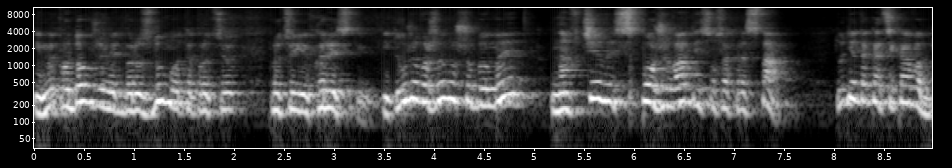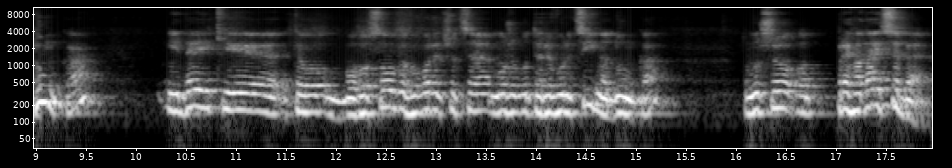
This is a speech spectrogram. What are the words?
І ми продовжуємо якби, роздумувати про цю, про цю Євхаристію. І дуже важливо, щоб ми навчились споживати Ісуса Христа. Тут є така цікава думка, і деякі богослови говорять, що це може бути революційна думка, тому що от, пригадай себе.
